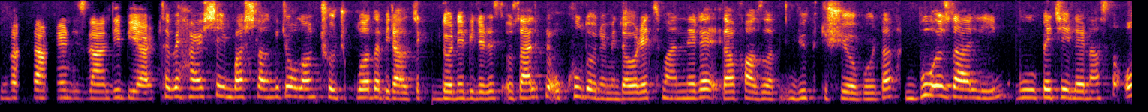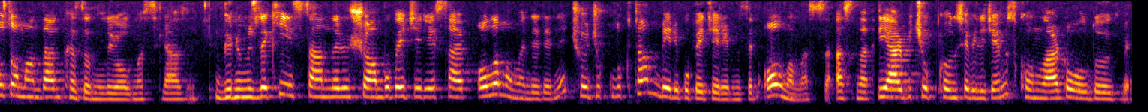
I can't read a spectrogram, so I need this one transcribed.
yöntemlerin izlendiği bir yer. Tabii her şeyin başlangıcı olan çocukluğa da birazcık dönebiliriz. Özellikle okul döneminde öğretmenlere daha fazla yük düşüyor burada. Bu özelliğin, bu becerilerin aslında o zamandan kazanılıyor olması lazım. Günümüzdeki insanların şu an bu beceriye sahip olamama nedeni çocukluktan beri bu becerimizin olmaması. Aslında diğer birçok konuşabileceğimiz konularda olduğu gibi.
